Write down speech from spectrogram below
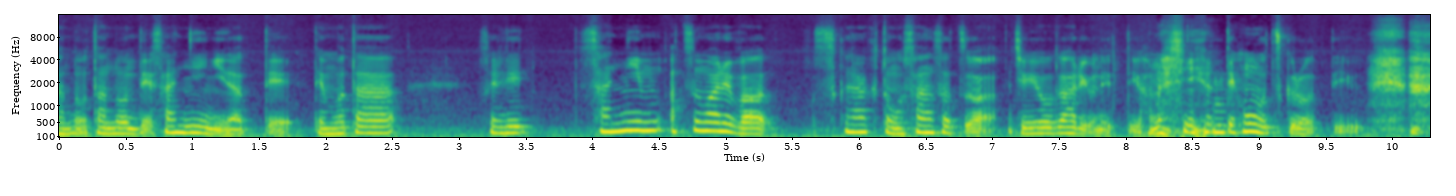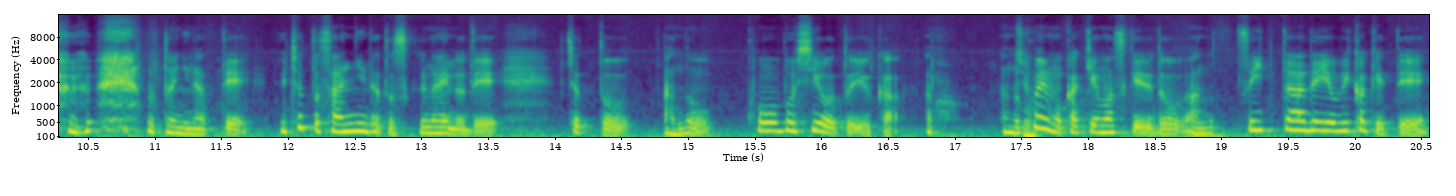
あの頼んで3人になってでまたそれで3人集まれば少なくとも3冊は需要があるよねっていう話になって本を作ろうっていう ことになってでちょっと3人だと少ないのでちょっとあの公募しようというかああの声もかけますけれどあのツイッターで呼びかけて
